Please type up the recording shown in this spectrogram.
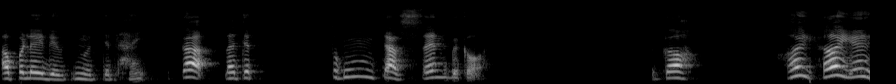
เอาไปเลยเดี๋ยวหนูจัดให้ ก็เราจะต้องจัดเส้นไปก่อน แล้วก็ เฮ้ยเฮ้ยเอ้ย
